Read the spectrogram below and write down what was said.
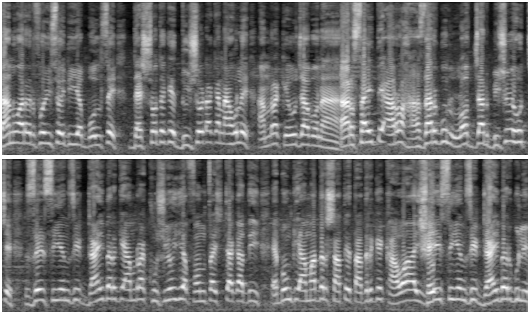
জানোয়ারের পরিচয় দিয়ে বলছে, দেড়শো থেকে দুইশো টাকা না হলে আমরা কেউ যাব না। তার চাইতে আরও হাজার গুণ লজ্জার বিষয় হচ্ছে যে সিএনজি ড্রাইভারকে আমরা খুশি হইয়া পঞ্চাশ টাকা দিই এবং কি আমাদের সাথে তাদেরকে খাওয়াই। সেই সিএনজি ড্রাইভার গুলি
